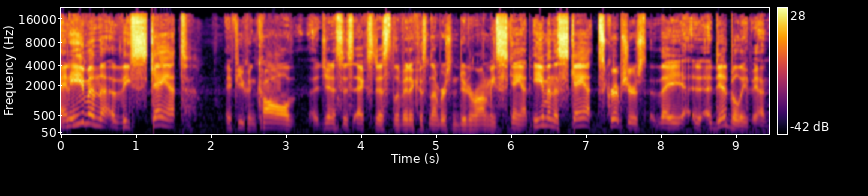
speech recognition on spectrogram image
And even the, the scant, if you can call Genesis, Exodus, Leviticus, Numbers, and Deuteronomy scant, even the scant scriptures they uh, did believe in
